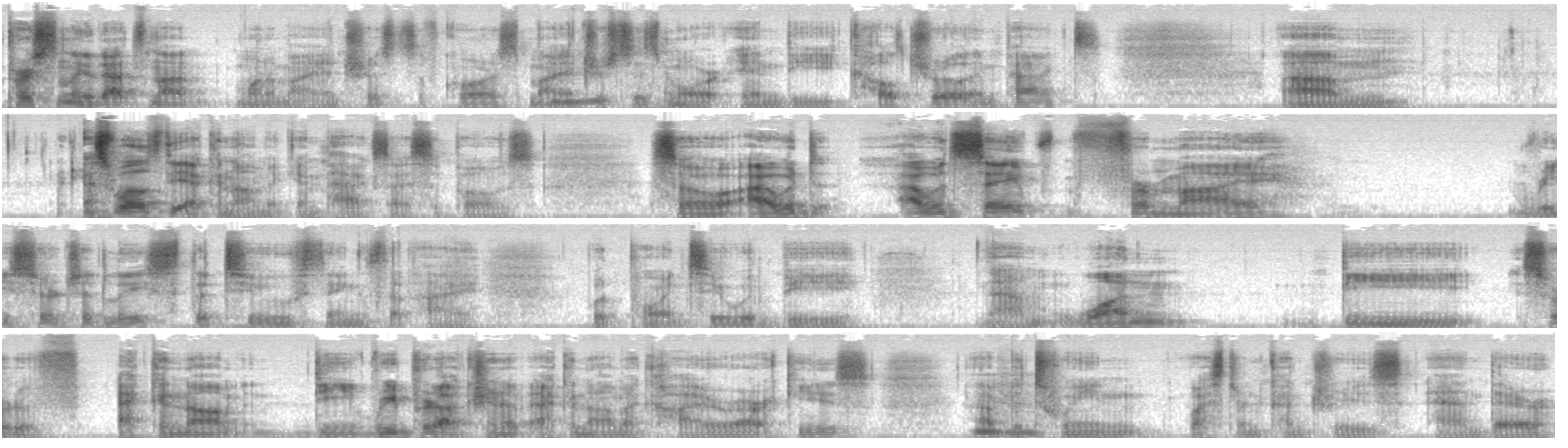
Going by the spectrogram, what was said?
personally that's not one of my interests. Of course, my mm-hmm. interest is more in the cultural impacts. Um, as well as the economic impacts, I suppose. So I would I would say for my research at least, the two things that I would point to would be um, one the sort of economic the reproduction of economic hierarchies uh, mm-hmm. between Western countries and there,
